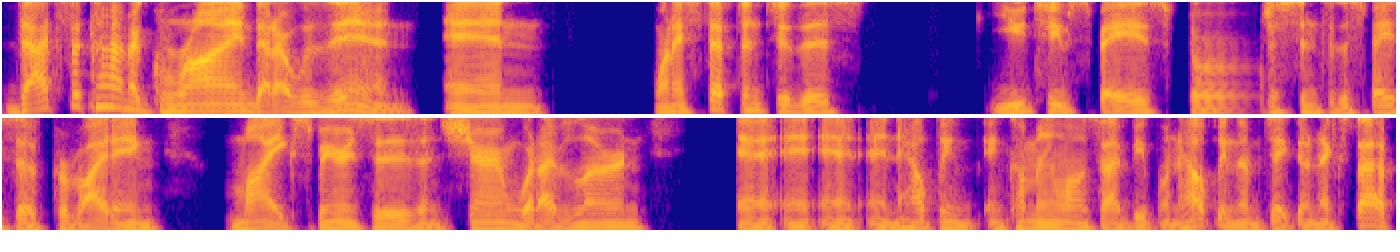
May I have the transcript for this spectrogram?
That's the kind of grind that I was in, and when I stepped into this YouTube space or just into the space of providing my experiences and sharing what I've learned and, and, and helping and coming alongside people and helping them take their next step,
